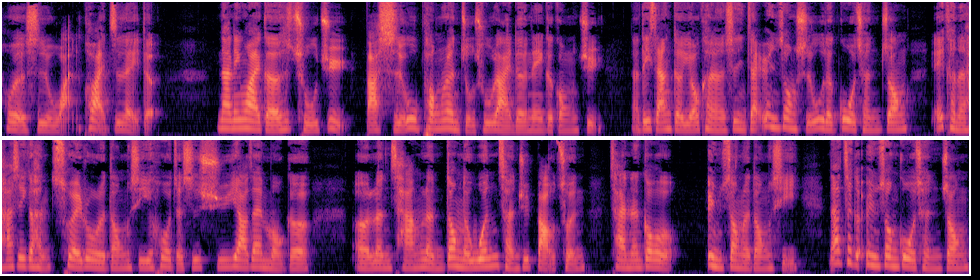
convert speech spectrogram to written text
或者是碗筷之类的。那另外一个是厨具，把食物烹饪煮出来的那个工具。那第三个有可能是你在运送食物的过程中，诶，可能它是一个很脆弱的东西，或者是需要在某个呃冷藏冷冻的温层去保存才能够运送的东西。那这个运送过程中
